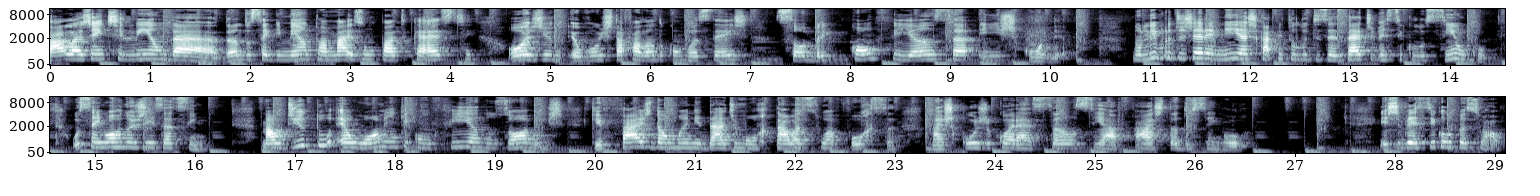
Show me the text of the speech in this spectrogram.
Fala, gente linda! Dando seguimento a mais um podcast. Hoje eu vou estar falando com vocês sobre confiança e escolha. No livro de Jeremias, capítulo 17, versículo 5, o Senhor nos diz assim: Maldito é o homem que confia nos homens, que faz da humanidade mortal a sua força, mas cujo coração se afasta do Senhor. Este versículo, pessoal,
